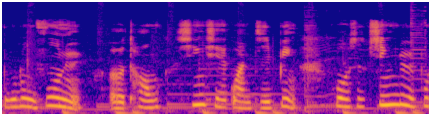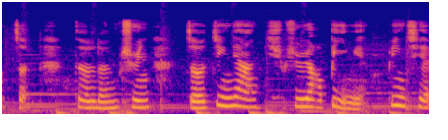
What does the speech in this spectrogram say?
哺乳妇女。儿童、心血管疾病或是心律不整的人群，则尽量需要避免，并且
